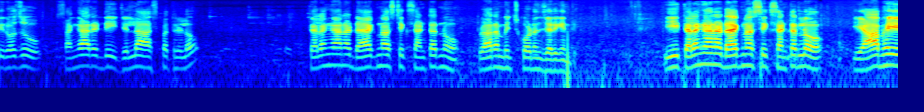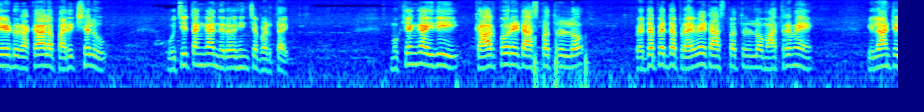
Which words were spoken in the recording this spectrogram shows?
ఈరోజు సంగారెడ్డి జిల్లా ఆసుపత్రిలో తెలంగాణ డయాగ్నోస్టిక్ సెంటర్ను ప్రారంభించుకోవడం జరిగింది. ఈ తెలంగాణ డయాగ్నోస్టిక్ సెంటర్లో యాభై ఏడు రకాల పరీక్షలు ఉచితంగా నిర్వహించబడతాయి. ముఖ్యంగా ఇది కార్పొరేట్ ఆసుపత్రుల్లో పెద్ద పెద్ద ప్రైవేట్ ఆసుపత్రుల్లో మాత్రమే ఇలాంటి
